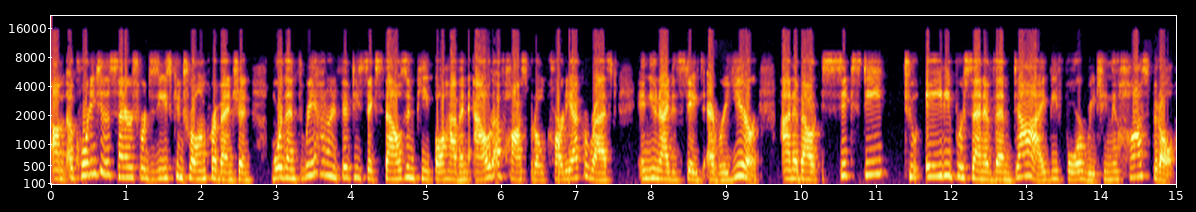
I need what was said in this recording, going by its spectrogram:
Um, according to the Centers for Disease Control and Prevention, more than 356,000 people have an out of hospital cardiac arrest in the United States every year, and about 60 to 80% of them die before reaching the hospital.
